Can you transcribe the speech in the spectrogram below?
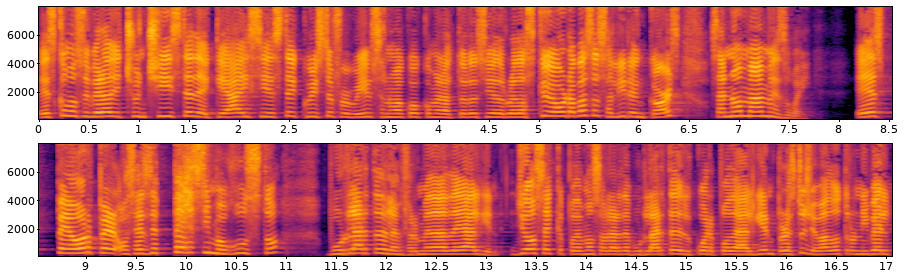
Es como si hubiera dicho un chiste de que, ay, si este Christopher Reeves, no me acuerdo como el actor de de ruedas, que ahora vas a salir en Cars. O sea, no mames, güey. Es peor, pero, o sea, es de pésimo gusto burlarte de la enfermedad de alguien. Yo sé que podemos hablar de burlarte del cuerpo de alguien, pero esto es llevado a otro nivel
